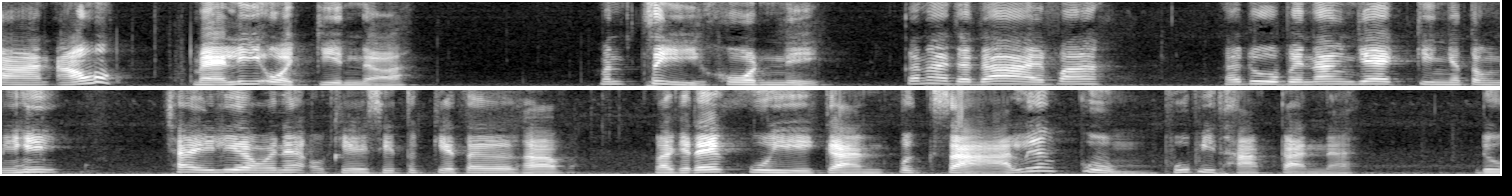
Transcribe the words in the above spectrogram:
กันเอ้า แมรี่อดกินเหรอ มันสี่คนนี่ ก็น่าจะได้ปะแล้วดูไปนั่งแยกกินกันตรงนี้ ใช่เรื่องไหมเนี่ยโอเคซิตูเกเตอร์ครับ เราจะได้คุยกันปรึกษาเรื่องกลุ่มผู้พิทักษ์กันนะ ดู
